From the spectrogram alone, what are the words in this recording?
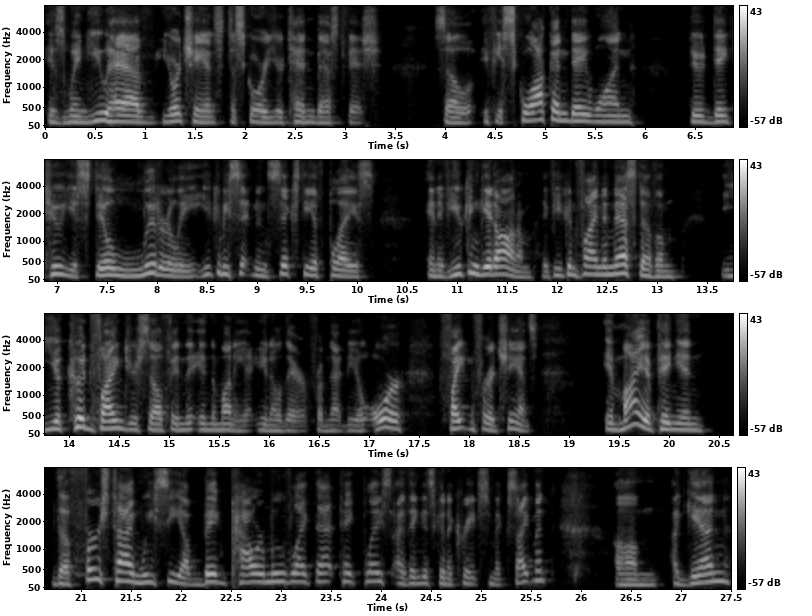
is when you have your chance to score your 10 best fish. So if you squawk on day one, dude, day two, you still literally, you could be sitting in 60th place. And if you can get on them, if you can find a nest of them, you could find yourself in the in the money, you know, there from that deal or fighting for a chance. In my opinion, the first time we see a big power move like that take place, I think it's going to create some excitement. Um, again,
